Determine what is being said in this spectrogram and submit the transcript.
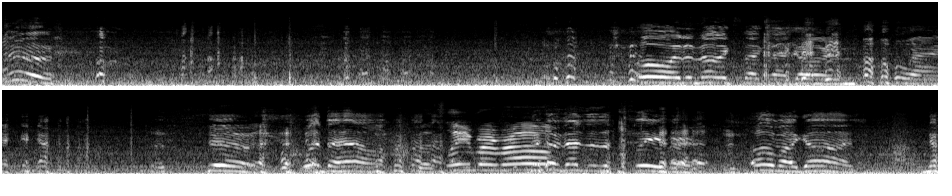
Dude! oh, I did not expect that going. No way. Dude, what the hell? The sleeper, bro. Dude, this is a sleeper. Oh my gosh. No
